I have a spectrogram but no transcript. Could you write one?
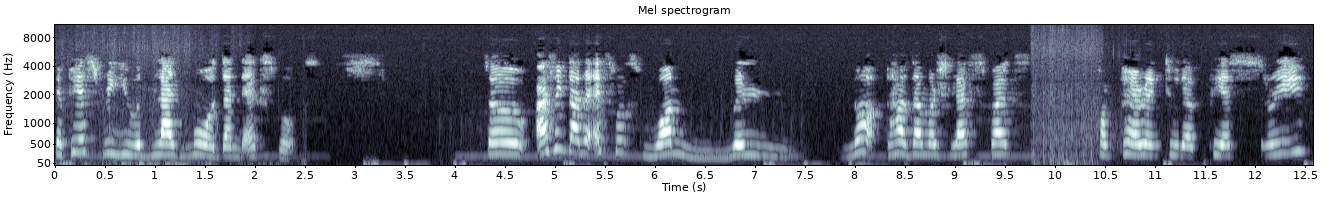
the PS3 you would lag more than the Xbox. So I think that the Xbox One will not have that much lag spikes comparing to the PS3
